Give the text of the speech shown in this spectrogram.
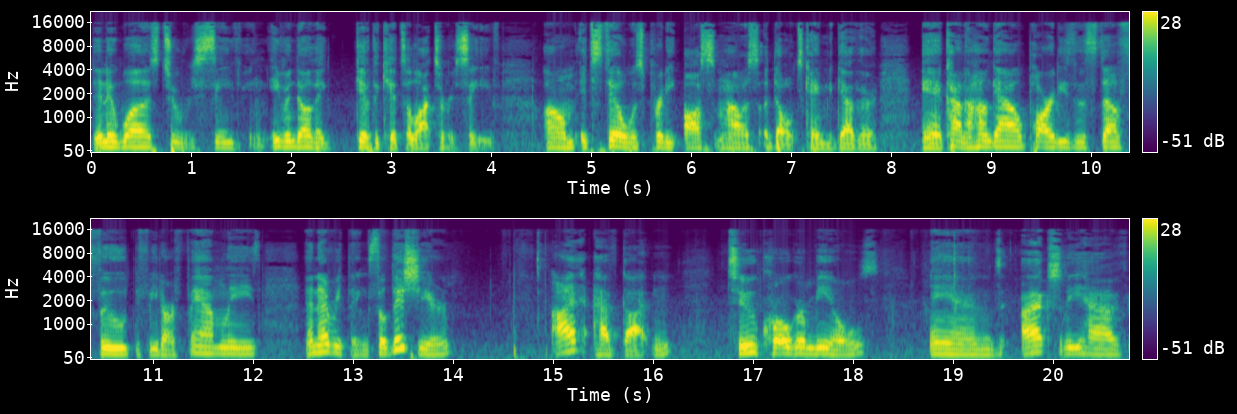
than it was to receiving, even though they give the kids a lot to receive. Um, it still was pretty awesome how us adults came together and kind of hung out, parties and stuff, food to feed our families and everything. So this year, I have gotten two Kroger meals, and I actually have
